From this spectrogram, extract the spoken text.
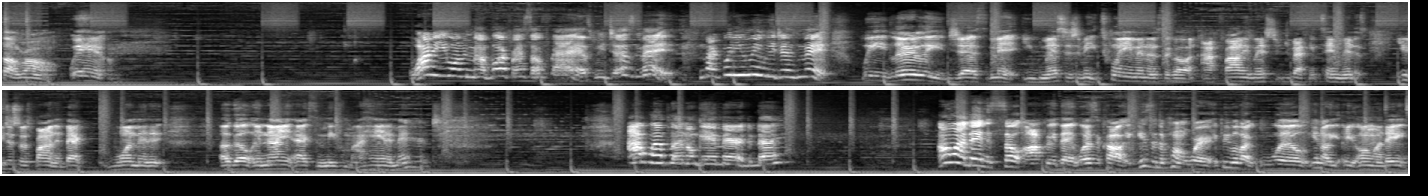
something wrong with him why do you want to be my boyfriend so fast? We just met. Like, what do you mean we just met? We literally just met. You messaged me 20 minutes ago, and I finally messaged you back in 10 minutes. You just responded back one minute ago, and now you're asking me for my hand in marriage. I wasn't planning on getting married today. Online dating is so awkward that, what's it called? It gets to the point where people are like, well, you know, you're online dating.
